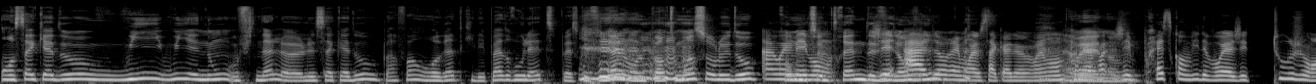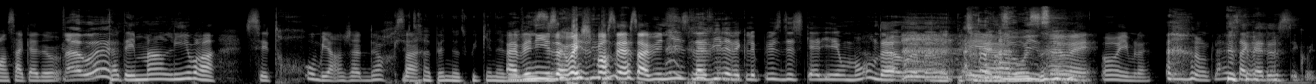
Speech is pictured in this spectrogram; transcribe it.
En sac à dos, oui, oui et non. Au final, euh, le sac à dos, parfois, on regrette qu'il ait pas de roulette, parce qu'au final, on le porte moins sur le dos Ah ouais, qu'on mais se bon, le traîne de J'ai ville en ville. adoré moi le sac à dos, vraiment. Ah première ouais. J'ai presque envie de voyager toujours en sac à dos. Ah ouais? T'as tes mains libres, c'est trop bien, j'adore Ça ça. te rappelle notre week-end à Venise. À Venise, oui, je pensais à ça. Venise, la ville avec le plus d'escaliers au monde. Ah ouais, bah, Notre petite Et, valise ah oui, ça, ouais, horrible. Donc là, le sac à dos, c'est cool.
